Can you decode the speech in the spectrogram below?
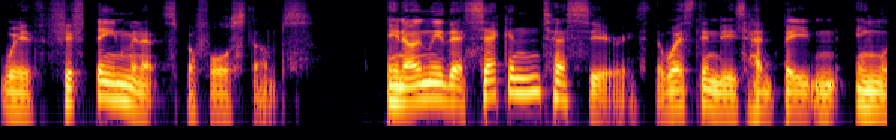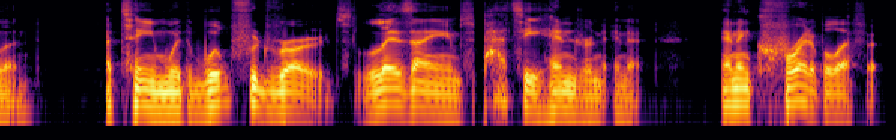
with 15 minutes before stumps. In only their second Test series, the West Indies had beaten England, a team with Wilfred Rhodes, Les Ames, Patsy Hendren in it. An incredible effort.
